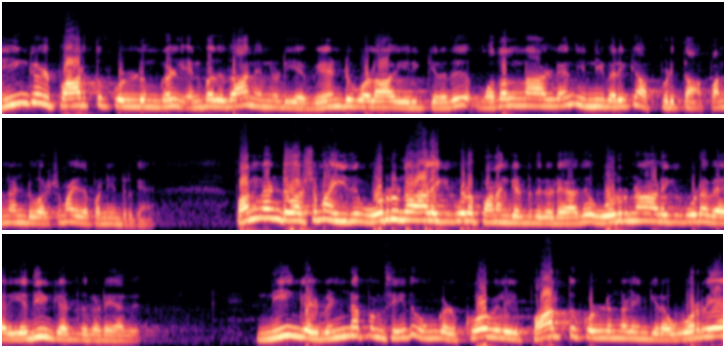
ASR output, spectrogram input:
நீங்கள் பார்த்து கொள்ளுங்கள் என்பதுதான் என்னுடைய வேண்டுகோளாக இருக்கிறது. முதல் நாள்லேருந்து இன்னி வரைக்கும் அப்படித்தான். பன்னெண்டு வருஷமாக இதை பண்ணிட்டு இருக்கேன். பன்னெண்டு வருஷமாக இது ஒரு நாளைக்கு கூட பணம் கேட்டது கிடையாது. ஒரு நாளைக்கு கூட வேறு எதையும் கேட்டது கிடையாது. நீங்கள் விண்ணப்பம் செய்து உங்கள் கோவிலை பார்த்து கொள்ளுங்கள் என்கிற ஒரே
